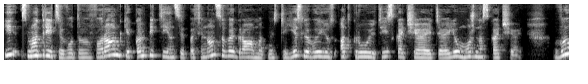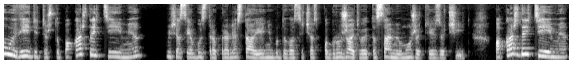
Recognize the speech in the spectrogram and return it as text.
И смотрите, вот в рамке компетенции по финансовой грамотности, если вы ее откроете и скачаете, а ее можно скачать, вы увидите, что по каждой теме, ну, сейчас я быстро пролистаю, я не буду вас сейчас погружать, вы это сами можете изучить, по каждой теме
